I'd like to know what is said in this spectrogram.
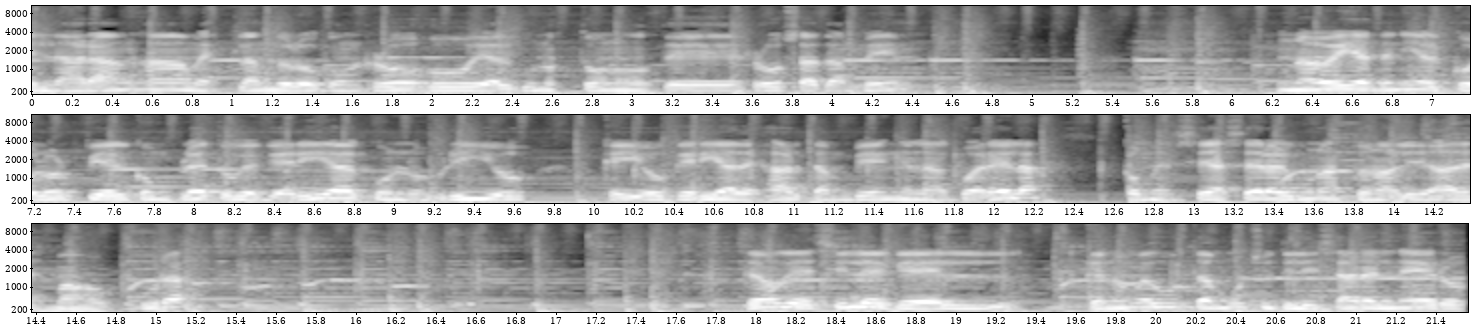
el naranja, mezclándolo con rojo y algunos tonos de rosa también. Una vez ya tenía el color piel completo que quería, con los brillos que yo quería dejar también en la acuarela, comencé a hacer algunas tonalidades más oscuras. Tengo que decirle que, que no me gusta mucho utilizar el negro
